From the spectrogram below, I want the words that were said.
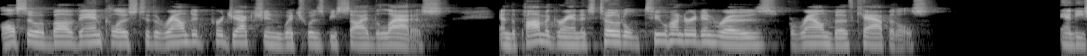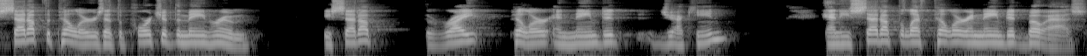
also above and close to the rounded projection which was beside the lattice and the pomegranates totaled 200 in rows around both capitals. And he set up the pillars at the porch of the main room. He set up the right pillar and named it Jachin, and he set up the left pillar and named it Boaz.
